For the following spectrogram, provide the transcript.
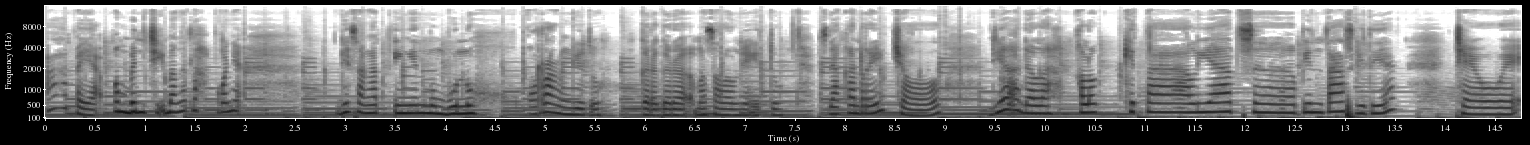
apa ya pembenci banget lah. Pokoknya dia sangat ingin membunuh orang gitu gara-gara masa lalunya itu. Sedangkan Rachel dia adalah kalau kita lihat sepintas gitu ya cewek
